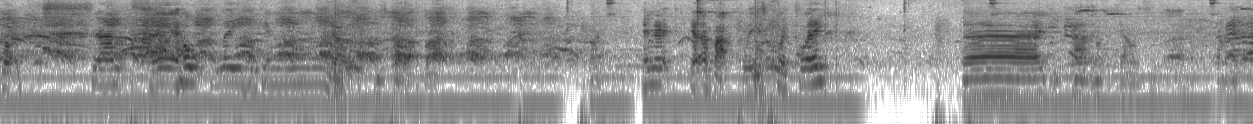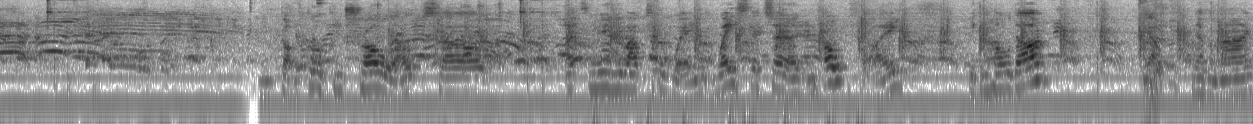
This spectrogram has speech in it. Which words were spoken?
got a chance here. Hopefully we can. No, he's got that back. Right. It, get her back, please, quickly. Uh, you can't knock it down to there. Got good control so let's move you out to the wing, waste a turn, and hopefully you can hold on. No, never mind.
